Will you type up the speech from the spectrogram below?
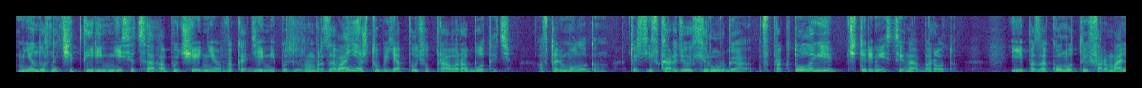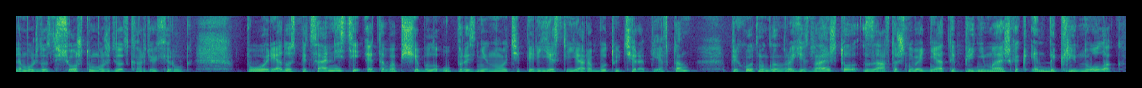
Мне нужно 4 месяца обучения в Академии после образования, чтобы я получил право работать офтальмологом. То есть из кардиохирурга в проктологи 4 месяца и наоборот и по закону ты формально можешь делать все, что может делать кардиохирург. По ряду специальностей это вообще было упразднено. Теперь, если я работаю терапевтом, приходит мой главный врач и знает, что с завтрашнего дня ты принимаешь как эндокринолог,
